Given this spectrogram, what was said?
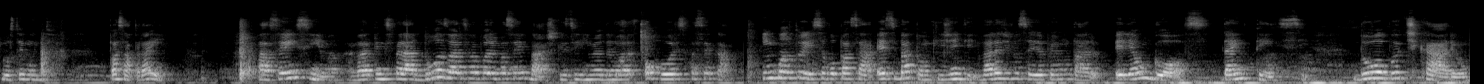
Gostei muito. Vou passar por aí. Passei em cima, agora tem que esperar duas horas pra poder passar embaixo, porque esse rímel demora horrores pra secar. Enquanto isso, eu vou passar esse batom que, gente, várias de vocês já perguntaram. Ele é um gloss da Intense do Boticário.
